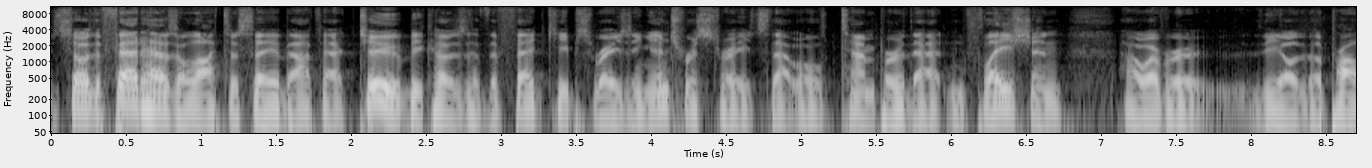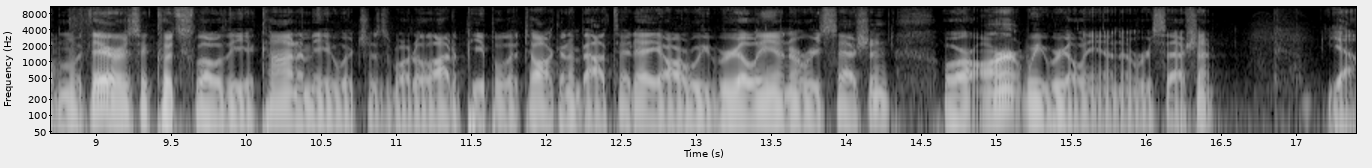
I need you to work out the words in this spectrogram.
So the Fed has a lot to say about that too, because if the Fed keeps raising interest rates, that will temper that inflation. However, the the problem with there is it could slow the economy, which is what a lot of people are talking about today. Are we really in a recession, or aren't we really in a recession? Yeah.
